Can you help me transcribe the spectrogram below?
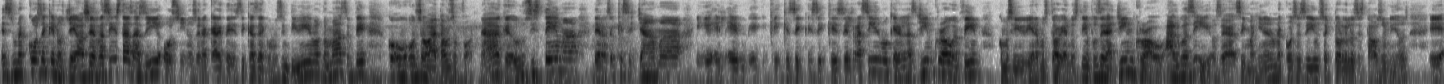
es una cosa que nos lleva a ser racistas, así, o si no serán características de algunos individuos, nomás, en fin, un, un sobata, un sofor, que es un sistema de que se llama, el, el, que, que, que, que es el racismo que eran las Jim Crow, en fin, como si viviéramos todavía en los tiempos de la Jim Crow, algo así. O sea, se imaginan una cosa así, un sector de los Estados Unidos, eh,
